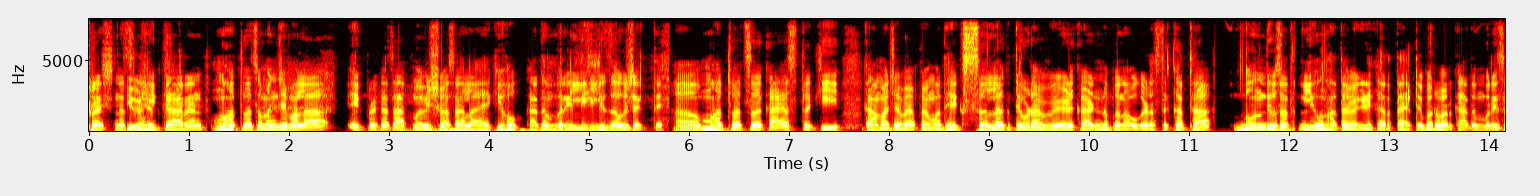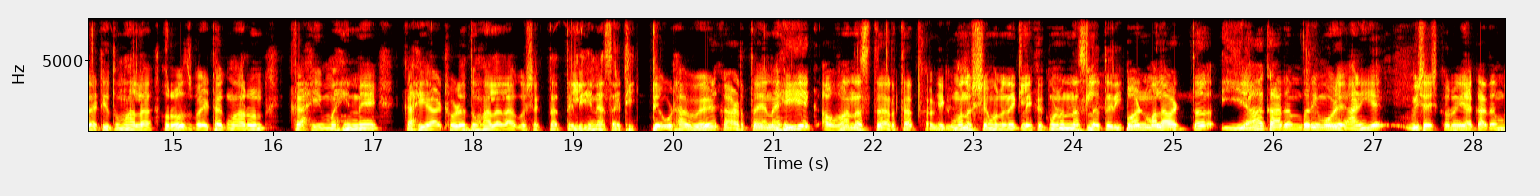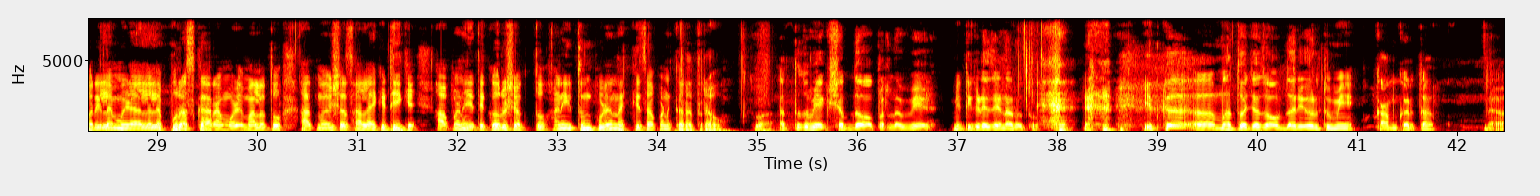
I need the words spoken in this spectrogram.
प्रश्नच नाही. कारण महत्वाचं म्हणजे मला एक प्रकारचा आत्मविश्वास आला आहे की हो कादंबरी लिहिली जाऊ शकते. महत्वाचं काय असतं की कामाच्या व्यापामध्ये एक सलग तेवढा वेळ काढणं पण अवघड असतं. कथा दोन दिवसात लिहून हातावेगळी करता येते बरोबर? कादंबरीसाठी तुम्हाला रोज बैठक मारून काही महिने काही आठवडे तुम्हाला लागू शकतात ते लिहिण्यासाठी. तेवढा वेळ काढता येणं ही एक आव्हान असतं अर्थात एक. मनुष्य म्हणून एक लेखक म्हणून नसलं तरी. पण मला वाटतं या कादंबरीमुळे आणि विशेष करून या कादंबरीला मिळालेल्या पुरस्कारामुळे मला तो आत्मविश्वास आलाय की ठीक आहे आपण हे ते करू शकतो आणि इथून पुढे नक्कीच आपण करत राहू. आता तुम्ही एक शब्द वापरला वेळ. मी तिकडेच येणार होतो. इतकं महत्त्वाच्या जबाबदारीवर तुम्ही काम करता.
